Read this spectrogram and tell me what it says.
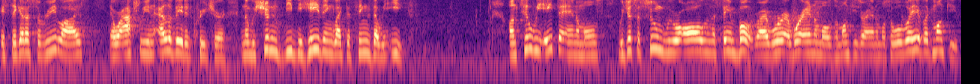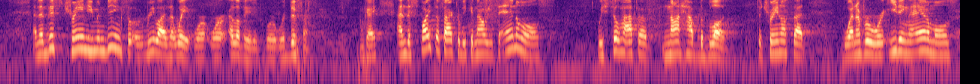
is to get us to realize that we're actually an elevated creature and that we shouldn't be behaving like the things that we eat. Until we ate the animals, we just assumed we were all in the same boat, right? We're, we're animals, the monkeys are animals, so we'll behave like monkeys. And then this trained human being so realize that, wait, we're, we're elevated, we're, we're different. Okay? And despite the fact that we can now eat the animals, we still have to not have the blood to train us that whenever we're eating the animals,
